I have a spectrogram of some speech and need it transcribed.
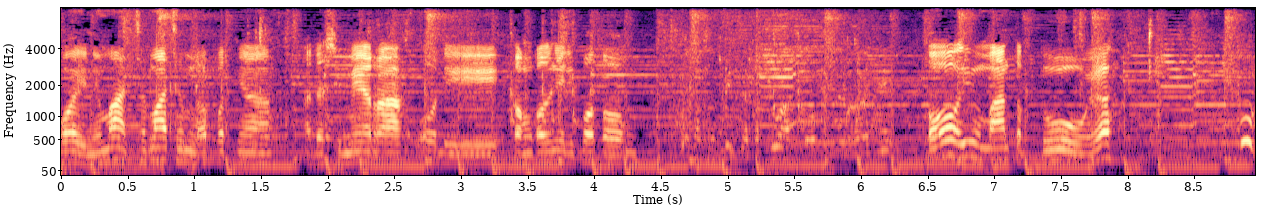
Wah ini macam-macam dapatnya. Ada si merah. Oh di tongkolnya dipotong. Oh ini mantep tuh ya. Huh.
